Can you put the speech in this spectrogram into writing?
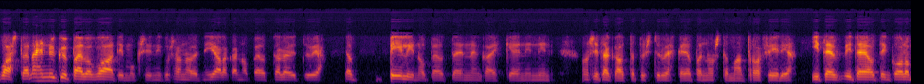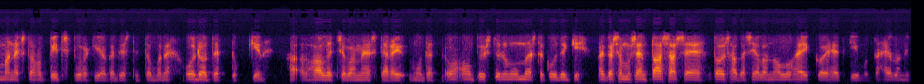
Vastaan näihin nykypäivän vaatimuksiin, niin kuin sanoit, niin jalkanopeutta löytyy ja ja pelinopeutta ennen kaikkea, niin, niin on sitä kautta pystynyt ehkä jopa nostamaan profiilia. Itse otin kolmanneksi tuohon Pittsburghiin, joka tietysti tuommoinen odotettukin hallitseva mestari, mutta on, on pystynyt mun mielestä kuitenkin aika semmoiseen tasaiseen. Toisaalta siellä on ollut heikkoja hetkiä, mutta heillä on niin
